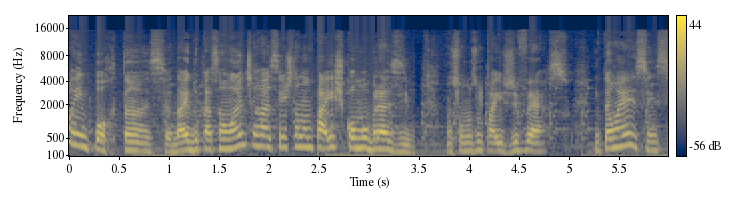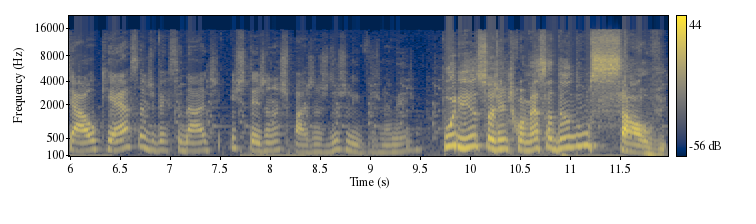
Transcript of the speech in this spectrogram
qual a importância da educação antirracista num país como o Brasil? Nós somos um país diverso, então é essencial que essa diversidade esteja nas páginas dos livros, não é mesmo? Por isso a gente começa dando um salve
